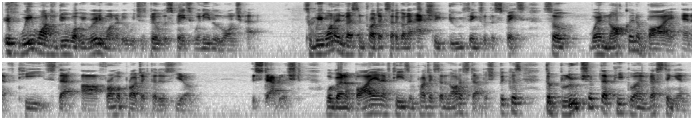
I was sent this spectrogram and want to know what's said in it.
If we want to do what we really want to do, which is build a space, we need a launch pad. So we want to invest in projects that are going to actually do things with the space. So we're not going to buy NFTs that are from a project that is, you know, established. We're going to buy NFTs in projects that are not established because the blue chip that people are investing in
